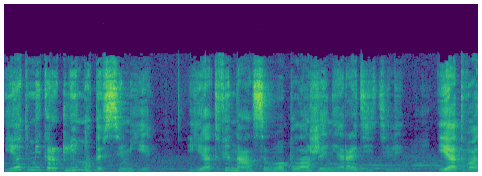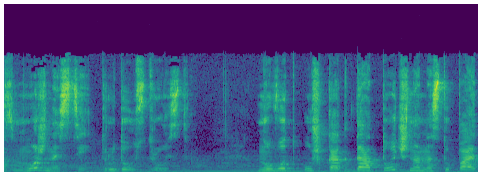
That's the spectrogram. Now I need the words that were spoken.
и от микроклимата в семье – и от финансового положения родителей, и от возможностей трудоустройства. Но вот уж когда точно наступает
